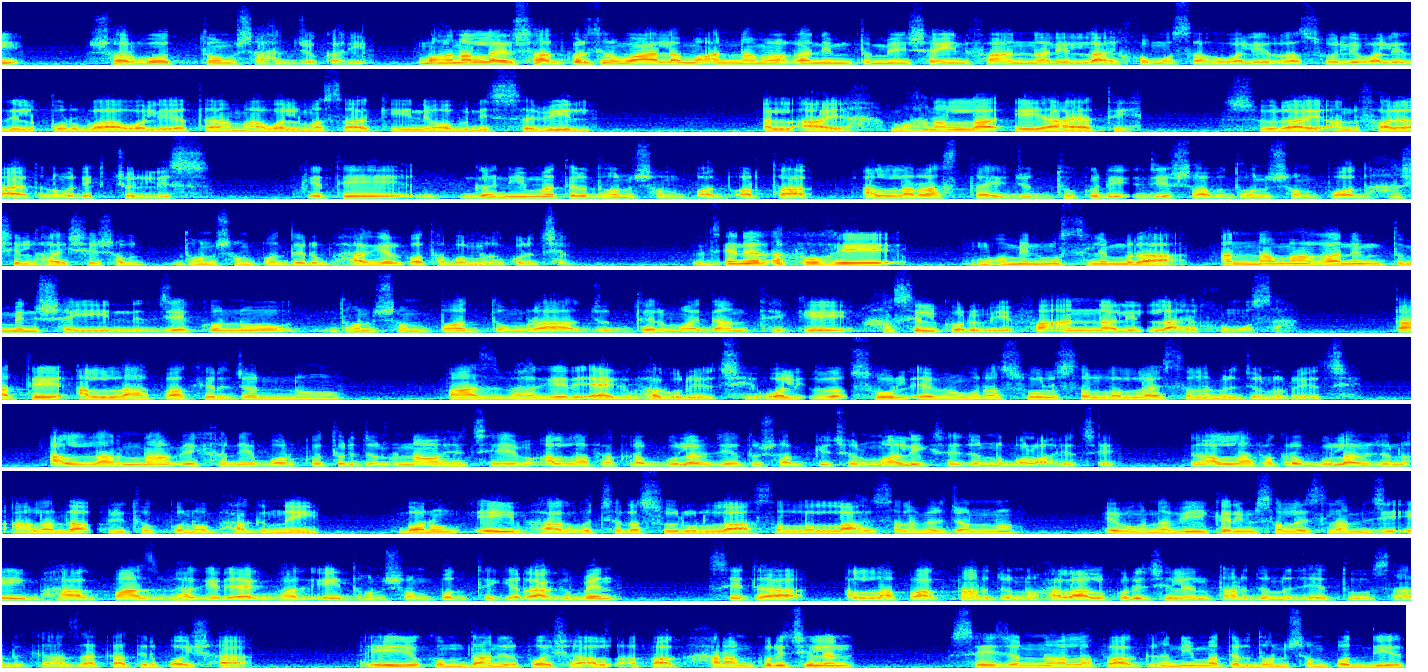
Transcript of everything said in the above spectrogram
সর্বোত্তম সাহায্যকারী। মহান আল্লাহ ইরশাদ করেছেন, ওয়ালামু আন্নামা গানিম তুমি শাইন ফান্না লিল্লাহি খুমুসাহু ওয়ালির রাসূলি ওয়ালিযিল কুরবা ওয়াল ইয়াতামা ওয়াল মাসাকিন ওয়াবনিস সাবিল। আল আয়া মহান আল্লাহ, এই আয়াতে সুরায় আনফারের আয়াত নম্বর একচল্লিশ, এতে গনিমাতের ধন সম্পদ, অর্থাৎ আল্লাহ রাস্তায় যুদ্ধ করে যেসব ধন সম্পদ হাসিল হয় সেসব ধন সম্পদের ভাগের কথা বর্ণনা করেছেন। জেনে রাখো হে মমিন মুসলিমরা, আন্নামা গানিম তুমিন শাইন যে কোনো ধন সম্পদ তোমরা যুদ্ধের ময়দান থেকে হাসিল করবে ফা আন্না লিল্লাহ খুমোসা। তাতে আল্লাহ পাকের জন্য পাঁচ ভাগের এক ভাগ রয়েছে ওয়ালি রাসুল এবং রাসুল সাল্লা সাল্লামের জন্য রয়েছে। আল্লাহর নাম এখানে বরকতের জন্য নেওয়া হয়েছে এবং আল্লাহ ফাকরাবুল আলম যেহেতু সব কিছুর মালিক সেই জন্য বলা হয়েছে। আল্লাহ ফাকরাবুল আলমের জন্য আলাদা, পৃথক কোনো ভাগ নেই। বরং এই ভাগ হচ্ছে রাসুল্লাহ সাল্লাহ সাল্লামের জন্য এবং নবী করিম সাল্লাহ ইসলাম যে এই ভাগ, পাঁচ ভাগের এক ভাগ এই ধন সম্পদ থেকে রাখবেন, সেটা আল্লাহ পাক তার জন্য হালাল করেছিলেন। তার জন্য যেহেতু সাদকা, জাকাতের পয়সা, এই রকম দানের পয়সা আল্লাহ পাক হারাম করেছিলেন, সেই জন্য আল্লাহ পাক গনিমাতের ধন সম্পদ দিয়ে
